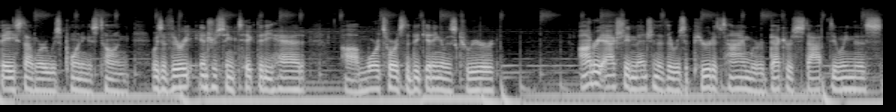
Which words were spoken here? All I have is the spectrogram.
based on where he was pointing his tongue. It was a very interesting tic that he had uh, more towards the beginning of his career Andre actually mentioned that there was a period of time where Becker stopped doing this,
